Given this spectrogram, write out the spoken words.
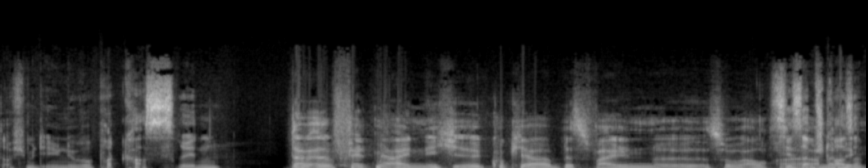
darf ich mit Ihnen über Podcasts reden? Da äh, fällt mir ein, ich äh, guck ja bisweilen äh, so auch äh, Sesamstraße?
